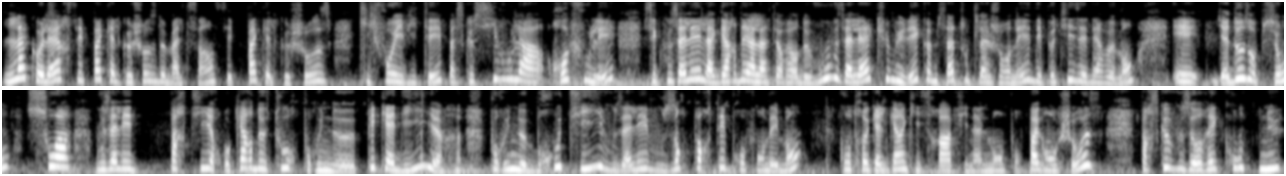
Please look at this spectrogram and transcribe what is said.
la colère, c'est pas quelque chose de malsain, c'est pas quelque chose qu'il faut éviter parce que si vous la refoulez, c'est que vous allez la garder à l'intérieur de vous, vous allez accumuler comme ça toute la journée des petits énervements. Et il y a deux options, soit vous allez partir au quart de tour pour une pécadille, pour une broutille, vous allez vous emporter profondément contre quelqu'un qui sera finalement pour pas grand-chose, parce que vous aurez contenu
